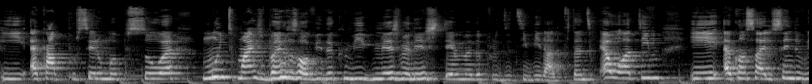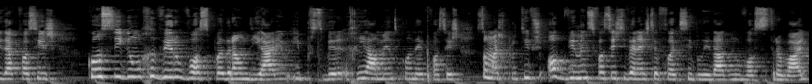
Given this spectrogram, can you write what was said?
e acabo por ser uma pessoa muito mais bem resolvida comigo mesma neste tema da produtividade. Portanto, é ótimo e aconselho sem dúvida que vocês consigam rever o vosso padrão diário e perceber realmente quando é que vocês são mais produtivos. Obviamente, se vocês tiverem esta flexibilidade no vosso trabalho,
